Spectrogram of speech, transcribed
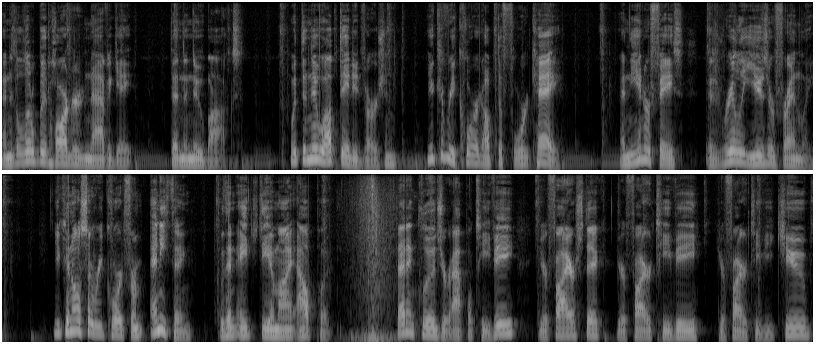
and it's a little bit harder to navigate than the new box. With the new updated version, you can record up to 4K, and the interface is really user-friendly. You can also record from anything with an HDMI output. That includes your Apple TV, your Fire Stick, your Fire TV, your Fire TV Cube,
